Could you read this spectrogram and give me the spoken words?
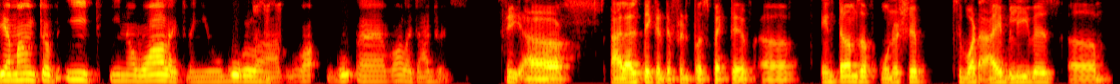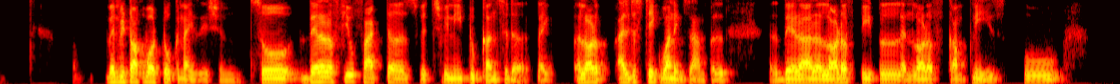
the amount of ETH in a wallet when you Google a mm-hmm. uh, wallet address. See, uh, I'll, I'll take a different perspective. Uh, in terms of ownership, see, what I believe is um, when we talk about tokenization, so there are a few factors which we need to consider. Like a lot of, I'll just take one example. There are a lot of people and a lot of companies who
